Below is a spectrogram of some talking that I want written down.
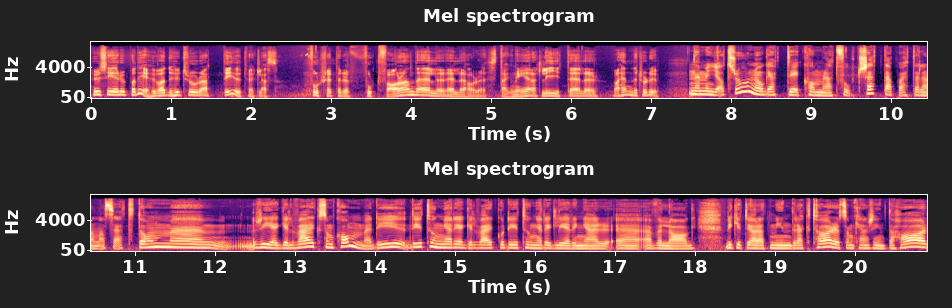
Hur ser du på det? Hur, hur tror du att det utvecklas? Fortsätter det fortfarande eller, eller har det stagnerat lite? Eller vad händer tror du? Nej, men jag tror nog att det kommer att fortsätta på ett eller annat sätt. De eh, regelverk som kommer, det är, det är tunga regelverk och det är tunga regleringar eh, överlag. Vilket gör att mindre aktörer som kanske inte har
